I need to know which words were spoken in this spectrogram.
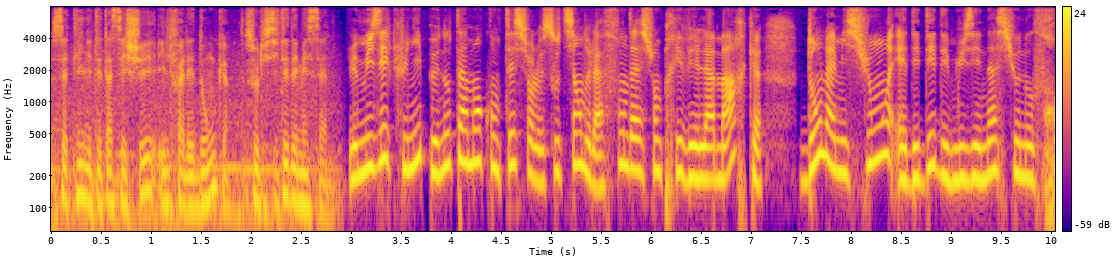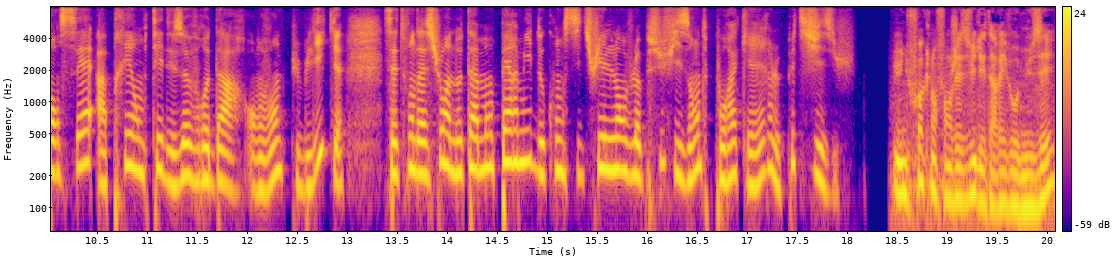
cette ligne était asséchée et il fallait donc solliciter des mécènes. Le musée Cluny peut notamment compter sur le soutien de la fondation privée Lamarck, dont la mission est d'aider des musées nationaux français à préempter des œuvres d'art en vente publique. Cette fondation a notamment permis de constituer l'enveloppe suffisante pour acquérir le petit Jésus. Une fois que l'enfant Jésus est arrivé au musée,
